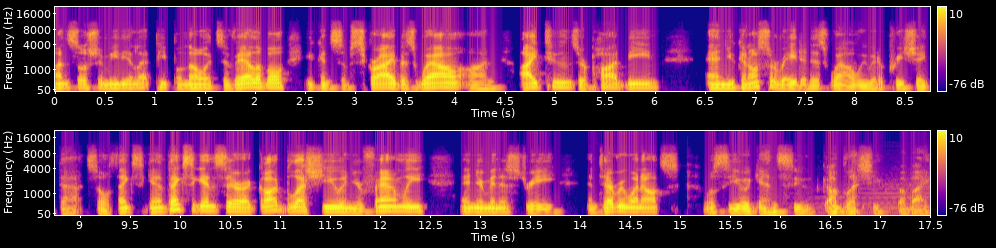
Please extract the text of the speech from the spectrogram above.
on social media. Let people know it's available. You can subscribe as well on iTunes or Podbean, and you can also rate it as well. We would appreciate that. So, thanks again. Thanks again, Sarah. God bless you and your family and your ministry. And to everyone else, we'll see you again soon. God bless you. Bye bye.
